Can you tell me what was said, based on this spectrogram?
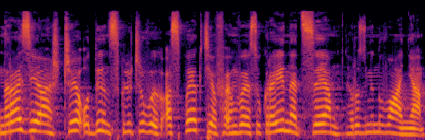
Наразі ще один з ключових аспектів МВС України це розмінування,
